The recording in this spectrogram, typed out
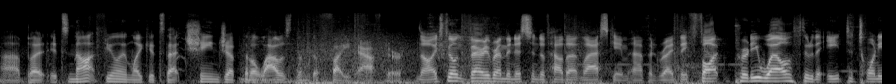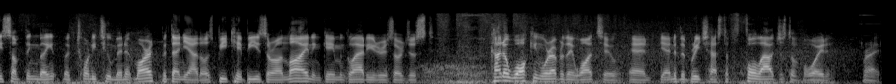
Uh, but it's not feeling like it's that change-up that allows them to fight after. No, it's feeling very reminiscent of how that last game happened, right? They fought pretty well through the 8 to 20 something like, like 22 minute mark, but then yeah, those BKBs are online and Gaming Gladiators are just kind of walking wherever they want to, and the end of the breach has to full out just avoid. Right.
